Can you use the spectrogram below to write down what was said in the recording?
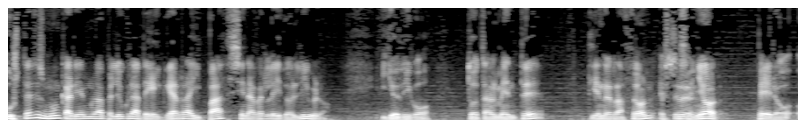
ustedes nunca harían una película de guerra y paz sin haber leído el libro. Y yo digo, totalmente tiene razón este Sí. señor, pero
